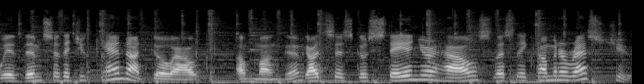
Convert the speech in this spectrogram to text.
with them so that you cannot go out among them. God says, Go stay in your house lest they come and arrest you.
